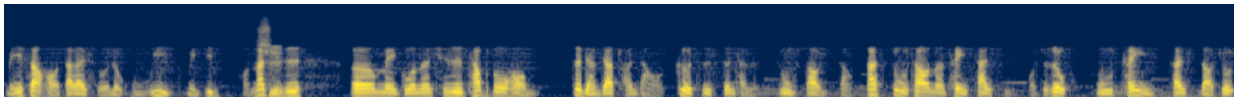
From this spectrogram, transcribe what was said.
每一艘哈大概所谓的五亿美金。那其实呃美国呢，其实差不多哈，这两家船厂哦各自生产了十五艘以上。那十五艘呢乘以三十哦，就是五乘以三十艘就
